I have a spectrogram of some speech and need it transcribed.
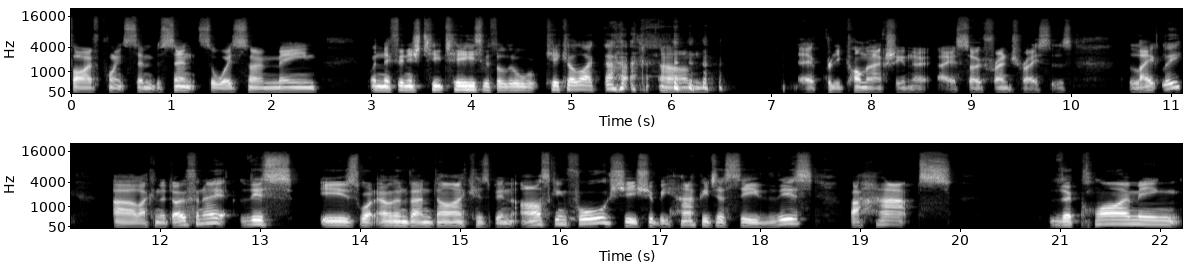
5.7 percent. It's always so mean when they finish TTs with a little kicker like that. Um, they're pretty common actually in the ASO French races lately, uh, like in the Dauphiné. This is what Ellen Van Dijk has been asking for. She should be happy to see this. Perhaps the climbing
